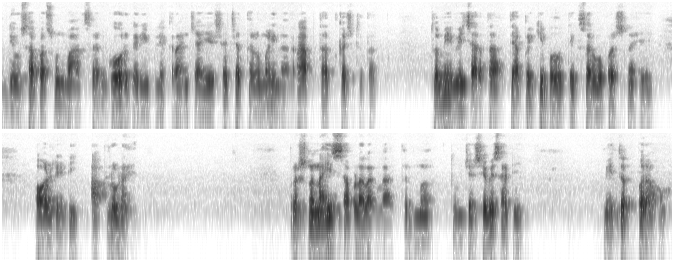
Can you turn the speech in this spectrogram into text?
दिवसापासून वाघसर गोरगरीब लेकरांच्या यशाच्या तळमळीनं राबतात कष्टतात. तुम्ही विचारता त्यापैकी बहुतेक सर्व प्रश्न हे ऑलरेडी अपलोड आहेत. प्रश्न नाहीच सापडा लागला तर मग तुमच्या सेवेसाठी मी तत्पर आहो.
